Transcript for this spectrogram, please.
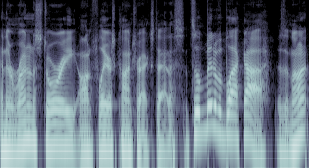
and they're running a story on Flair's contract status. It's a bit of a black eye, is it not?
